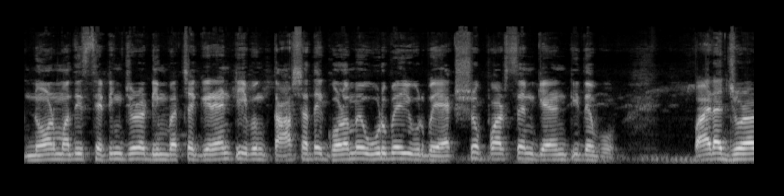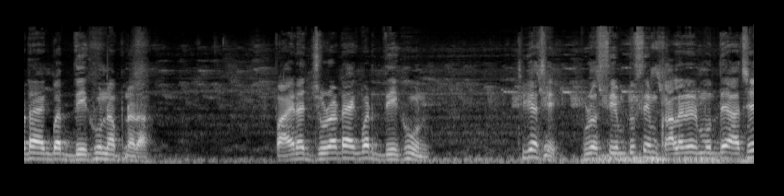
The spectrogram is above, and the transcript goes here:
নর্মাদি সেটিং জোড়া, ডিম বাচ্চা গ্যারান্টি এবং তার সাথে গরমে উড়বেই উড়বে, একশো পারসেন্ট গ্যারান্টি দেবো। পায়রার জোড়াটা একবার দেখুন আপনারা। পায়রার জোড়াটা একবার দেখুন। ঠিক আছে? পুরো সেম টু সেম কালারের মধ্যে আছে।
